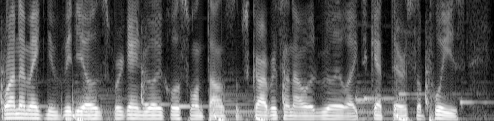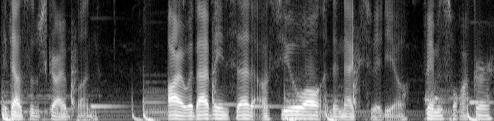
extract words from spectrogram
when I make new videos. We're getting really close to 1,000 subscribers, and I would really like to get there, so please hit that subscribe button. Alright, with that being said, I'll see you all in the next video. Famous Walker,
